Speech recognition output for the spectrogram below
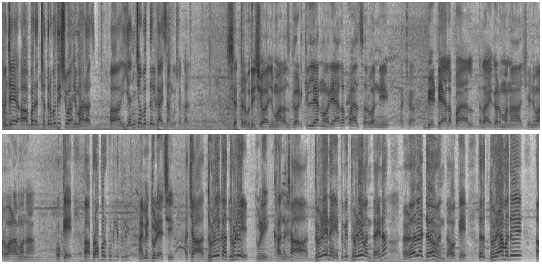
म्हणजे बरं छत्रपती शिवाजी महाराज यांच्याबद्दल काय सांगू शकाल? छत्रपती शिवाजी महाराज गड किल्ल्यांवर यायला पाहाल सर्वांनी. अच्छा. भेट द्यायला पाहाल रायगड म्हणा शनिवार वाडा म्हणा. ओके. प्रॉपर कुठले तुम्ही? आम्ही धुळ्याची. अच्छा धुळे का धुळे? धुळे खानदेश अच्छा धुळे नाही तुम्ही धुळे म्हणताय ना? ळला ड म्हणता ओके. तर धुळ्यामध्ये अ,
